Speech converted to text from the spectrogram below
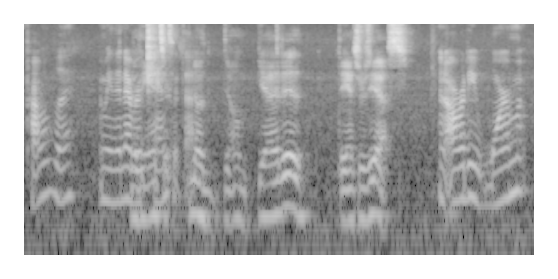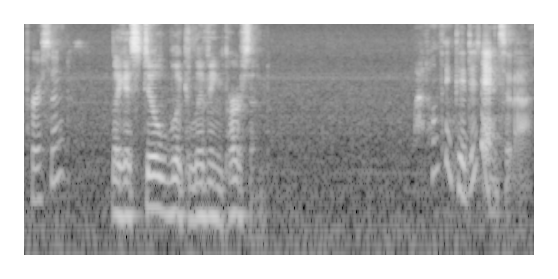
Probably. I mean, they No, never the answer, answered that. no, no, yeah, it is. The answer is yes. An already warm person? Like a still like living person. I don't think they did answer that.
